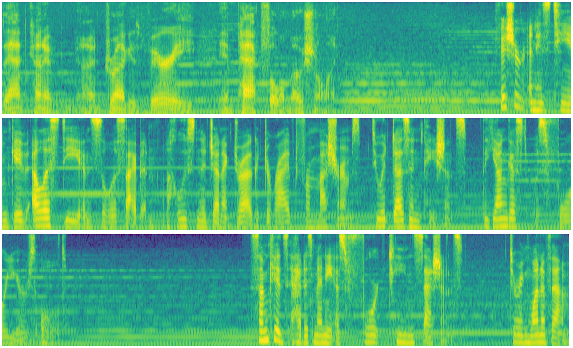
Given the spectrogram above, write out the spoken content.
that kind of uh, drug is very impactful emotionally. Fisher and his team gave LSD and psilocybin, a hallucinogenic drug derived from mushrooms, to a dozen patients. The youngest was four years old. Some kids had as many as 14 sessions. During one of them,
